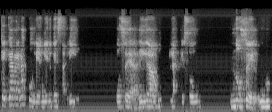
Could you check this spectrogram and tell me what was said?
qué carreras podrían ir de salida. O sea, digamos, las que son, no sé, un,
